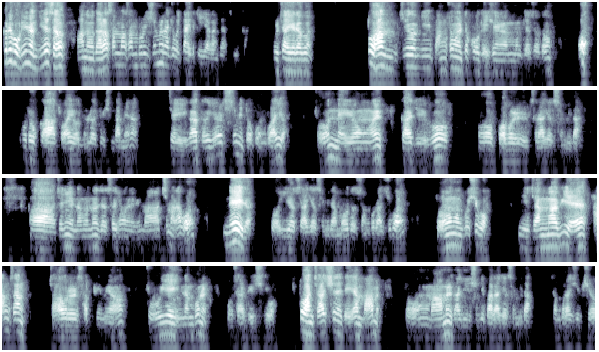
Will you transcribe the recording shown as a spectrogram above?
그리고 우리는 이래서 아노다라 삼마삼부리심을 가지고 있다 이렇게 이야기하지 않습니까? 불자 여러분 또한 지금 이 방송을 듣고 계시는 분께서도 꼭 구독과 좋아요 눌러주신다면 저희가 더 열심히 또 공부하여 좋은 내용을 가지고 어, 법을 설하겠습니다. 아, 저녁에 너무 늦어서 오늘 마치만 하고 내일 또 이어서 하겠습니다. 모두 성불하시고 좋은 꾸시고 이 장마 위에 항상 좌우를 살피며 주위에 있는 분을 보살피시고 또한 자신에 대한 마음을 마음을 가지시기 바라겠습니다. 성불하십시오.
